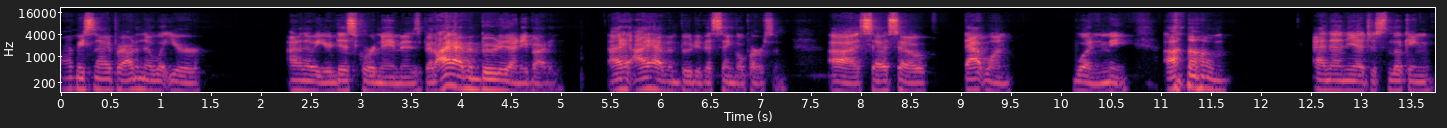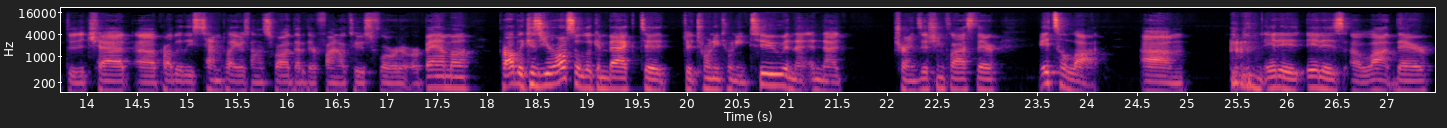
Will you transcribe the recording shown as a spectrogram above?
Army Sniper, I don't know what your I don't know what your Discord name is, but I haven't booted anybody. I, I haven't booted a single person. Uh, so so that one wasn't me. Um, and then yeah, just looking through the chat, uh, probably at least ten players on the squad that are their final two is Florida or Bama. Probably because you're also looking back to to 2022 and that and that transition class there. It's a lot. Um, it is it is a lot there.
